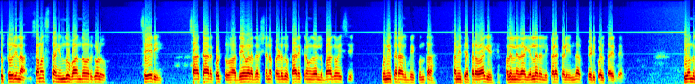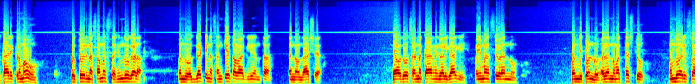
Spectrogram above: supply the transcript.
ಪುತ್ತೂರಿನ ಸಮಸ್ತ ಹಿಂದೂ ಬಾಂಧವರುಗಳು ಸೇರಿ ಸಹಕಾರ ಕೊಟ್ಟು ಆ ದೇವರ ದರ್ಶನ ಪಡೆದು ಕಾರ್ಯಕ್ರಮದಲ್ಲಿ ಭಾಗವಹಿಸಿ ಪುನೀತರಾಗಬೇಕು ಅಂತ ಸಮಿತಿಯ ಪರವಾಗಿ ಮೊದಲನೇದಾಗಿ ಎಲ್ಲರಲ್ಲಿ ಕಳಕಳಿಯಿಂದ ಬೇಡಿಕೊಳ್ತಾ ಇದ್ದೇನೆ. ಈ ಒಂದು ಕಾರ್ಯಕ್ರಮವು ಪುತ್ತೂರಿನ ಸಮಸ್ತ ಹಿಂದೂಗಳ ಒಂದು ಒಗ್ಗಟ್ಟಿನ ಸಂಕೇತವಾಗಲಿ ಅಂತ ನನ್ನ ಒಂದು ಆಶಯ. ಯಾವುದೋ ಸಣ್ಣ ಕಾರಣಗಳಿಗಾಗಿ ವೈಮನಸ್ಸುಗಳನ್ನು ಹೊಂದಿಕೊಂಡು ಅದನ್ನು ಮತ್ತಷ್ಟು ಮುಂದುವರಿಸುವ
